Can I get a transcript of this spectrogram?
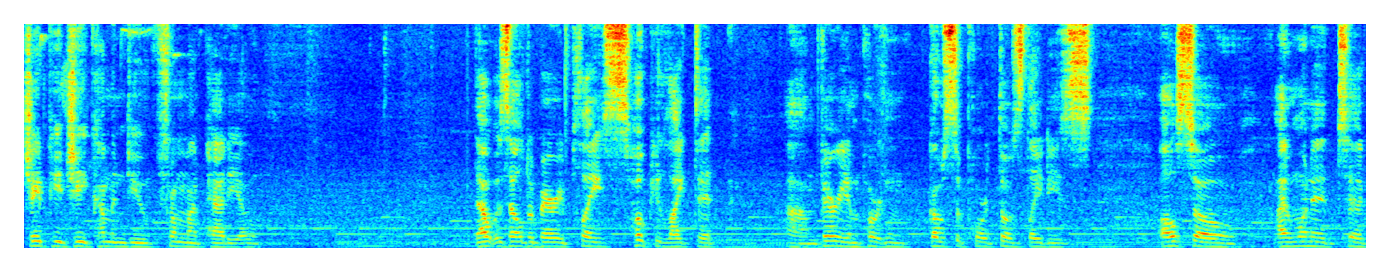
JPG coming to you from my patio. That was Elderberry Place. Hope you liked it. Um, very important. Go support those ladies. Also, I wanted to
